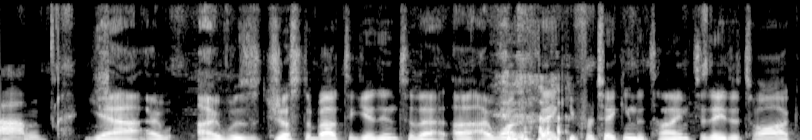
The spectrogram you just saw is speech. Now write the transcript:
Um, yeah, I, I was just about to get into that. Uh, I want to thank you for taking the time today to talk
